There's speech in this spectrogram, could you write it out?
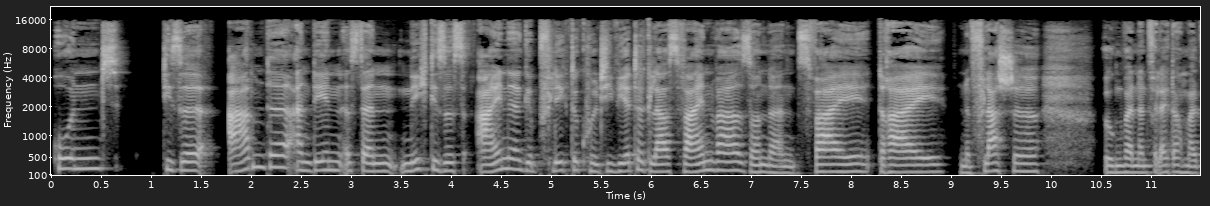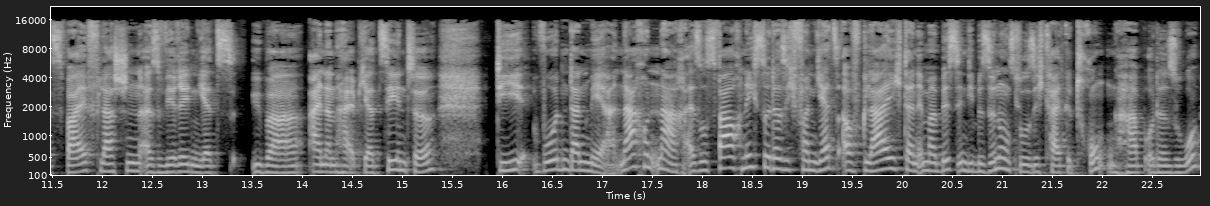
und diese Abende, an denen es dann nicht dieses eine gepflegte, kultivierte Glas Wein war, sondern zwei, drei, eine Flasche irgendwann dann vielleicht auch mal zwei Flaschen. Also wir reden jetzt über eineinhalb Jahrzehnte. Die wurden dann mehr, nach und nach. Also es war auch nicht so, dass ich von jetzt auf gleich dann immer bis in die Besinnungslosigkeit getrunken habe oder so.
